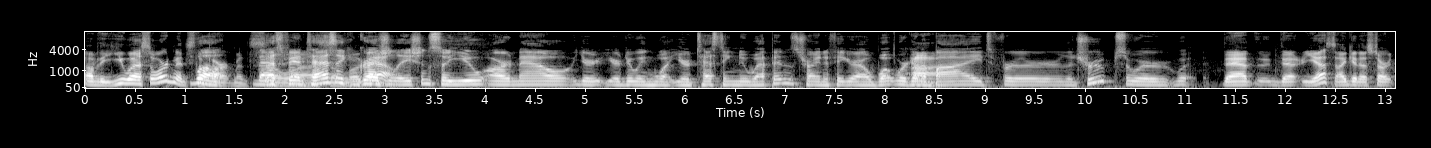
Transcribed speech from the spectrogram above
of the U.S. Ordnance Well, Department. that's So, uh, fantastic. so look out. Congratulations. So you are now you're you're doing what? You're testing new weapons, trying to figure out what we're gonna Uh, buy for the troops, or what? That that yes, I get to start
